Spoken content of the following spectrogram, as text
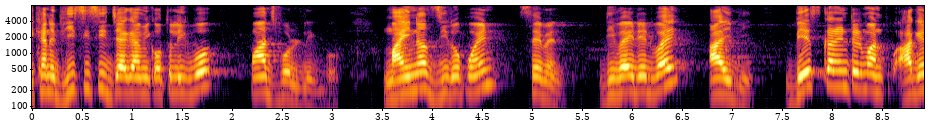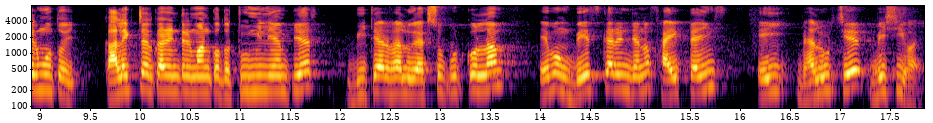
এখানে ভিসিসির জায়গায় আমি কত লিখব? পাঁচ ভোল্ট লিখব। Minus zero point seven divided by IB base কারেন্টের মান আগের মতোই কালেক্টর কারেন্টের মান কত? টু মিলি অ্যাম্পিয়ার বিটার ভ্যালু একশো পুট করলাম এবং বেস কারেন্ট যেন ফাইভ টাইমস এই ভ্যালুর চেয়ে বেশি হয়।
